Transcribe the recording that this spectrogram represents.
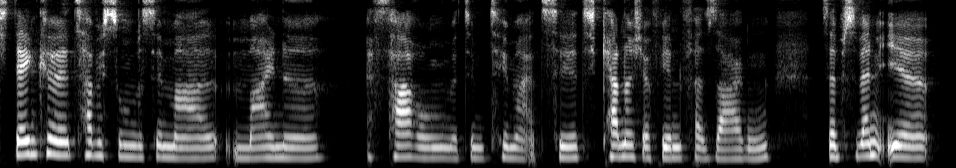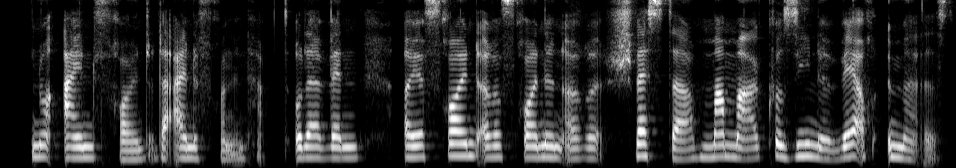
ich denke, jetzt habe ich so ein bisschen mal meine Erfahrungen mit dem Thema erzählt. Ich kann euch auf jeden Fall sagen, selbst wenn ihr nur einen Freund oder eine Freundin habt oder wenn euer Freund, eure Freundin, eure Schwester, Mama, Cousine, wer auch immer ist,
